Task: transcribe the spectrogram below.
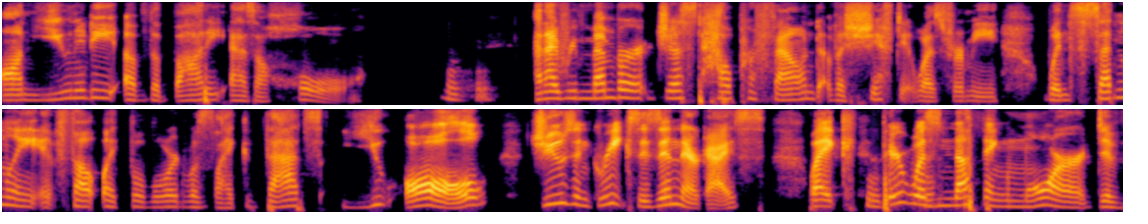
on unity of the body as a whole. Mhm. And I remember just how profound of a shift it was for me when suddenly it felt like the Lord was like, That's you all, Jews and Greeks, is in there, guys. Like, there was nothing more div-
